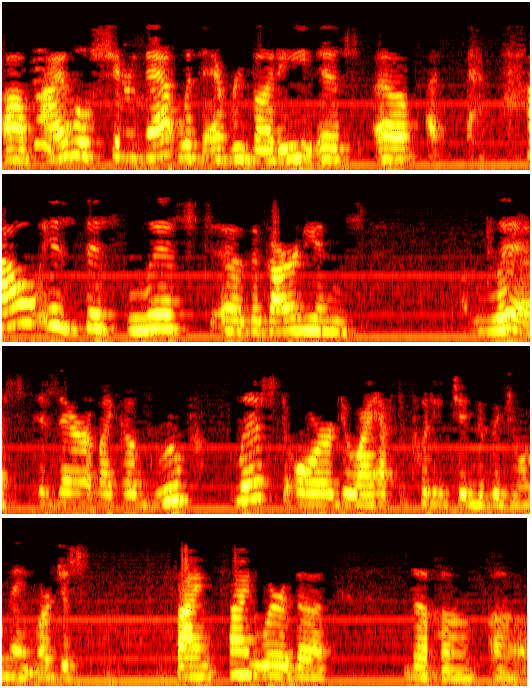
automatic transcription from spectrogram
um, I will share that with everybody. Is uh, how is this list, uh, the Guardians list? Is there like a group list, or do I have to put each individual name, or just find find where the the uh,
